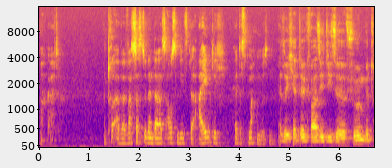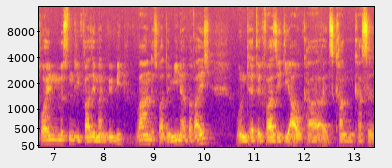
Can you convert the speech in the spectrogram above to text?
Ach Gott. Aber was hast du denn da als Außendienstler eigentlich hättest machen müssen? Also ich hätte quasi diese Firmen betreuen müssen, die quasi in meinem Gebiet waren. Das war der Miner Bereich und hätte quasi die AOK als Krankenkasse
